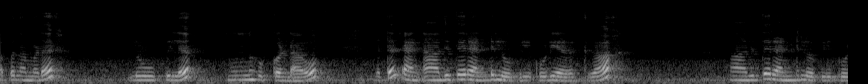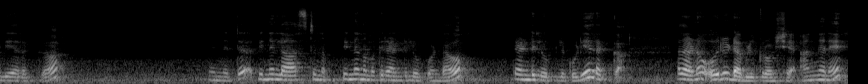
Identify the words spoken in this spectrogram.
അപ്പോൾ നമ്മുടെ ലൂപ്പിൽ മൂന്ന് ഹുക്ക് ഉണ്ടാവും. എന്നിട്ട് ആദ്യത്തെ രണ്ട് ലൂപ്പിൽ കൂടി ഇറക്കുക. ആദ്യത്തെ രണ്ട് ലൂപ്പിൽ കൂടി ഇറക്കുക. എന്നിട്ട് പിന്നെ ലാസ്റ്റ് പിന്നെ നമുക്ക് രണ്ട് ലൂപ്പ് ഉണ്ടാവും. രണ്ട് ലൂപ്പിൽ കൂടി ഇറക്കുക. അതാണ് ഒരു ഡബിൾ ക്രോഷ്യ അങ്ങനെ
